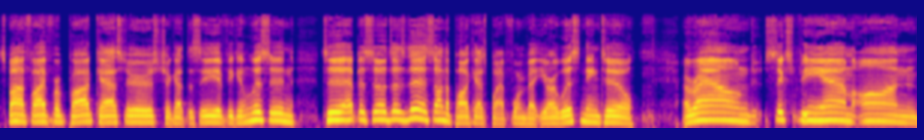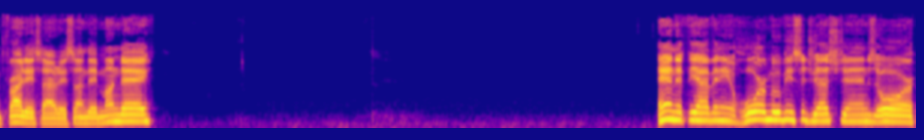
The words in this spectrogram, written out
Spotify for podcasters. Check out to see if you can listen to episodes as this on the podcast platform that you are listening to. Around 6 p.m. on Friday, Saturday, Sunday, Monday. And if you have any horror movie suggestions or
